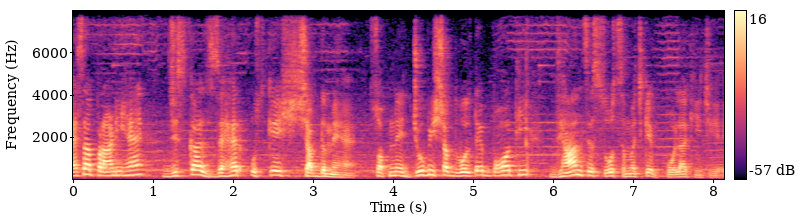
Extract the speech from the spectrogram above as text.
ऐसा प्राणी है जिसका जहर उसके शब्द में है. सो अपने जो भी शब्द बोलते हैं बहुत ही ध्यान से सोच समझ के बोला कीजिए.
